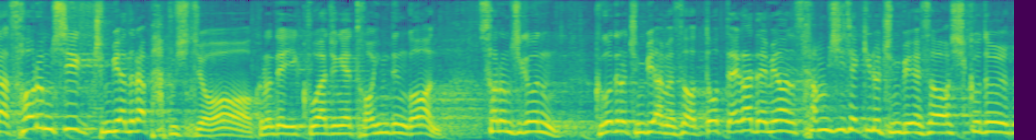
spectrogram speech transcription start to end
자, 설 음식 준비하느라 바쁘시죠. 그런데 이그 와중에 더 힘든 건 설 음식은 그거대로 준비하면서 또 때가 되면 삼시세끼를 준비해서 식구들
